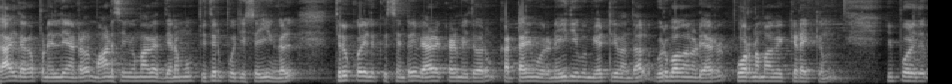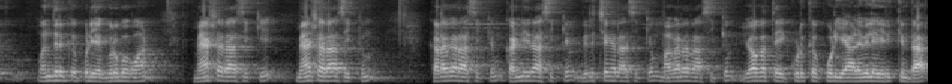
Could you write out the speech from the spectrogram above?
தாய் தகப்பன் இல்லை என்றாலும் மானசீகமாக தினமும் பிதிர் பூஜை செய்யுங்கள். திருக்கோயிலுக்கு சென்று வியாழக்கிழமை தோறும் கட்டாயம் ஒரு நெய் தீபம் ஏற்றி வந்தால் குருபகவானுடைய அருள் பூர்ணமாக கிடைக்கும். இப்பொழுது வந்திருக்கக்கூடிய குரு பகவான் மேஷ ராசிக்கு கடகராசிக்கும் கன்னிராசிக்கும் ராசிக்கும் விருச்சக ராசிக்கும் மகர ராசிக்கும் யோகத்தை கொடுக்கக்கூடிய அளவிலே இருக்கின்றார்.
